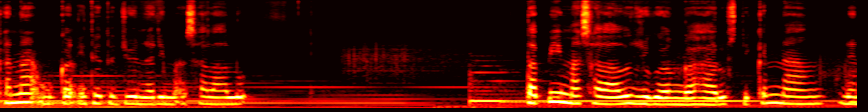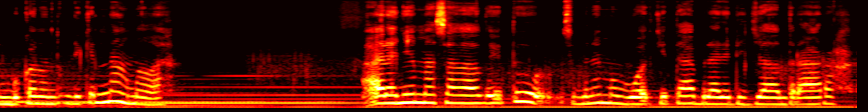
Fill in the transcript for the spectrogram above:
Karena bukan itu tujuan dari masa lalu tapi masa lalu juga nggak harus dikenang dan bukan untuk dikenang malah. Adanya masa lalu itu sebenarnya membuat kita berada di jalan terarah.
